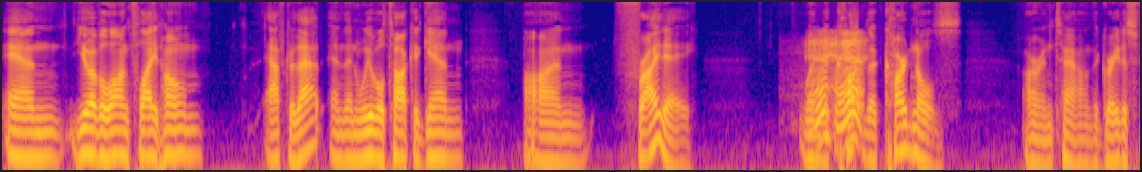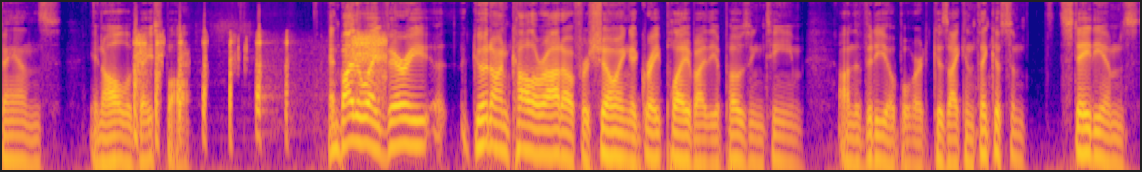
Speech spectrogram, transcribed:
and you have a long flight home after that, and then we will talk again on Friday when uh-huh. the, Car- the, Cardinals are in town, the greatest fans in all of baseball. and by the way, very good on Colorado for showing a great play by the opposing team on the video board because I can think of some stadiums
